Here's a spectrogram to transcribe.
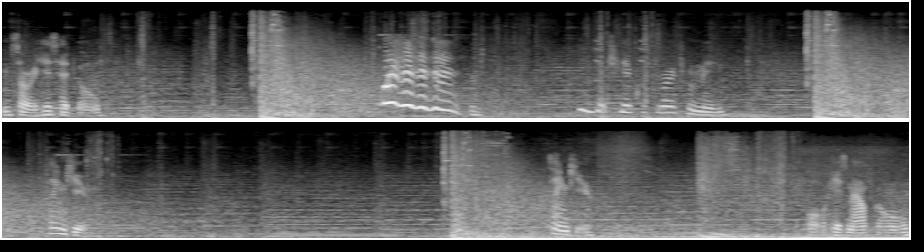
I'm sorry, his head gone. He's literally across the road from me. Thank you. Thank you. Oh, his mouth gone.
